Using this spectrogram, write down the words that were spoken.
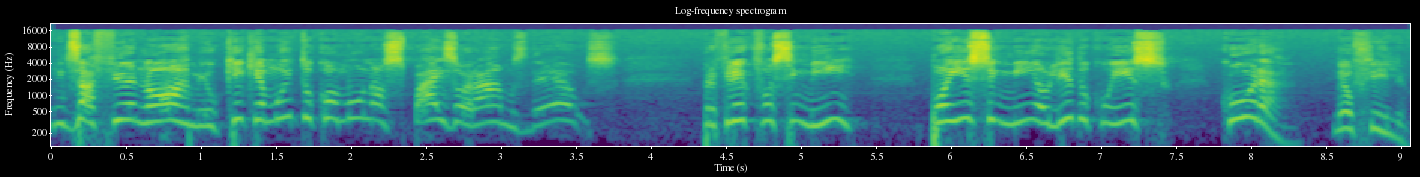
um desafio enorme, o que, que é muito comum nós pais orarmos? Deus, preferia que fosse em mim. Põe isso em mim, eu lido com isso. Cura, meu filho.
